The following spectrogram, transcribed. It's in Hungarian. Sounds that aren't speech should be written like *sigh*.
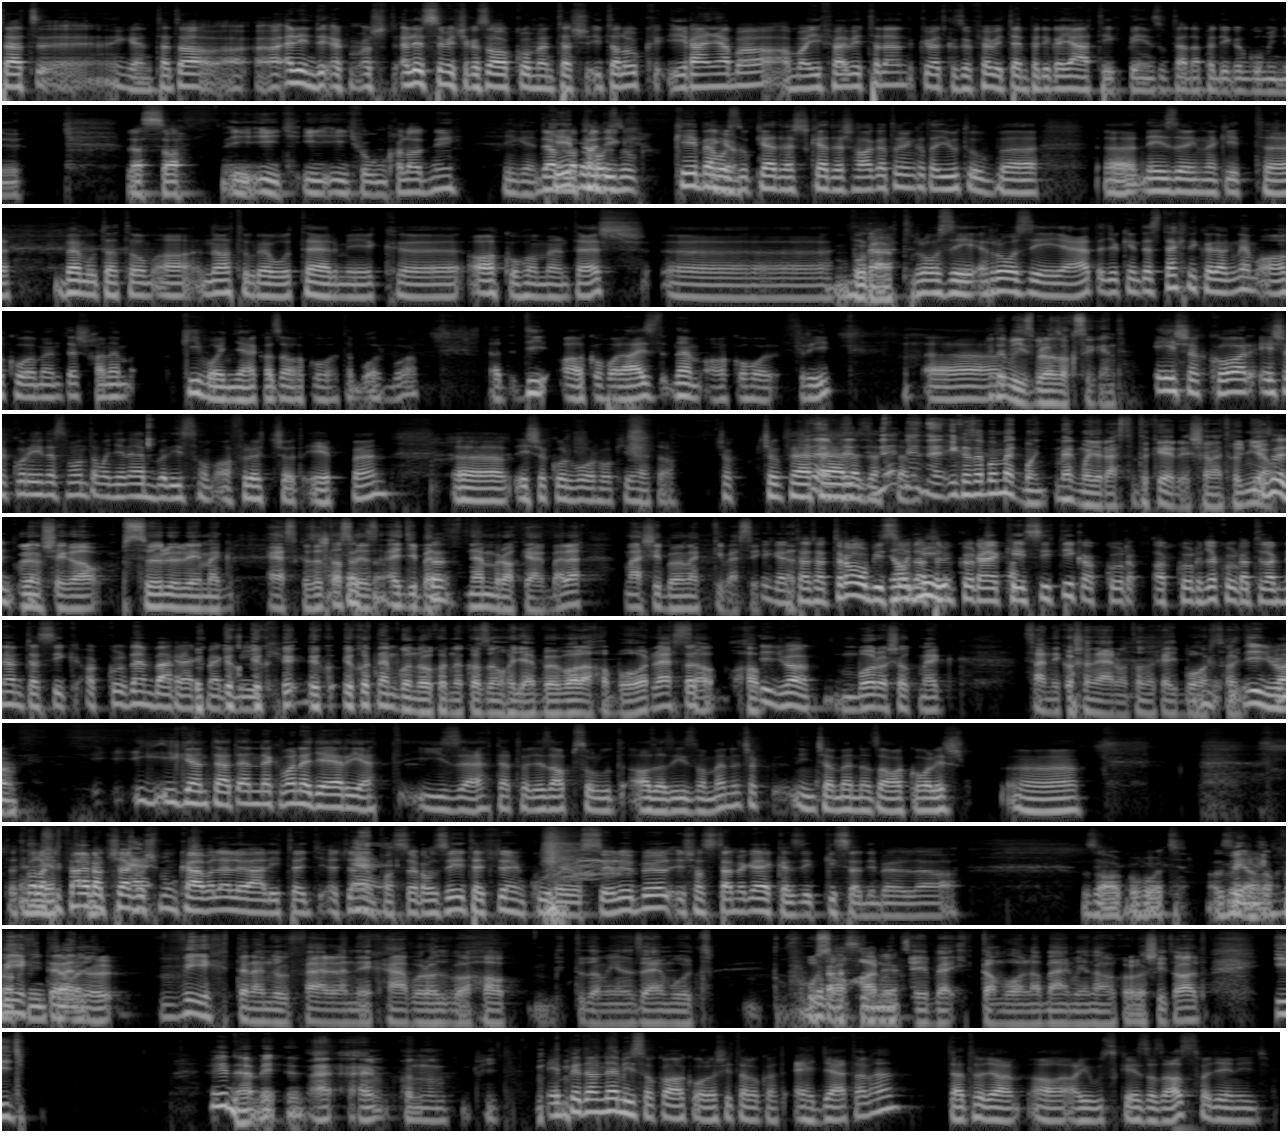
tehát igen, tehát a, a, elindi, most először még csak az alkoholmentes italok irányába a mai felvételen, következő felvételen pedig a játékpénz, utána pedig a guminő lesz a, így, így, így fogunk haladni. Igen, Debla pedig, hozzuk, képbe igen. hozzuk kedves, kedves hallgatóinkat, a YouTube nézőinknek itt bemutatom a Natureo termék alkoholmentes Borát. Rozé, rozéját. Egyébként ez technikailag nem alkoholmentes, hanem kivonják az alkoholt a borból. Tehát de-alcoholized, nem alkohol free. Uh, De vízből az oxigént. És akkor, és akkor én ezt mondtam, hogy én ebből iszom a fröccsöt éppen, és akkor Warhawk jöhet a csak, csak fel, felvezettem. Ne, ne, ne, ne, igazából megmagy, megmagyaráztad a kérdésemet, hogy mi ez a egy... különbség a szőlőlé meg ez között, az, hogy az egyikben nem rakják bele, másikból meg kiveszik. Igen, tehát, tehát a Traubi szódát, amikor elkészítik, akkor, akkor gyakorlatilag nem teszik, akkor nem várják meg ők, még. Ők, ők, ők, ők ott nem gondolkodnak azon, hogy ebből valaha bor lesz, tehát, a, a így van. borosok meg szándékosan elrontanak egy bort. Hogy... Így van. Igen, tehát ennek van egy erjedt íze, tehát hogy ez abszolút az az íz van benne, csak nincsen benne az alkohol, és uh, tehát Ezért... valaki fáradtságos munkával előállít egy, egy nagyon e- passz rozét, egy nagyon kurva jó szőlőből, és aztán meg elkezdik kiszedni belőle a, az alkoholt. Az Vég, végtelenül, végtelenül fel lennék háborodva, ha mit tudom én az elmúlt 20-30 évben ittam volna bármilyen alkoholos italt. Így én nem. Én, mondom, így. én például nem iszok alkoholos italokat egyáltalán, tehát hogy a, a, a use case az az, hogy én így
